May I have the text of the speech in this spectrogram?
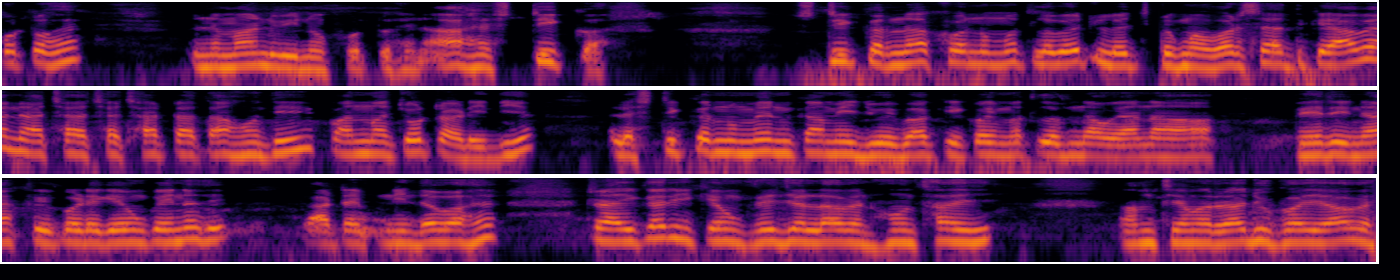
ફોટો છે અને માંડવીનો ફોટો છે આ છે સ્ટીકર. સ્ટીકર નાખવાનો મતલબ એટલે જ ટૂંકમાં વરસાદ કે આવે ને આછા આછા છાંટા ત્યાં સુધી પાનમાં ચોંટાડી દે. એટલે સ્ટીકરનું મેન કામ એ જ હોય. બાકી કોઈ મતલબ ના હોય. આના પહેરી નાખવી પડે કે એવું કંઈ નથી. આ ટાઈપની દવા છે ટ્રાય કરી કે હું રિઝલ્ટ આવે ને હું થાય. આમથી અમારા રાજુભાઈ આવે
